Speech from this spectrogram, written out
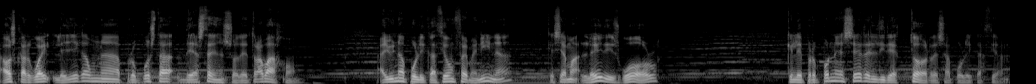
a Oscar Wilde le llega una propuesta de ascenso, de trabajo. Hay una publicación femenina que se llama Ladies World que le propone ser el director de esa publicación.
